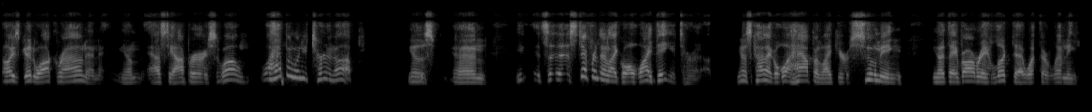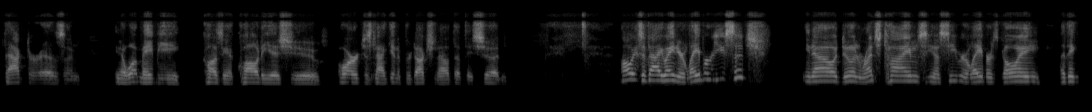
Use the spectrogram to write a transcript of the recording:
always good to walk around and, you know, ask the operator, say, well, what happened when you turn it up? You know, and it's, it's different than like, well, why didn't you turn it up? You know, it's kind of like, what happened? Like you're assuming you know, they've already looked at what their limiting factor is and, you know, what may be causing a quality issue or just not getting the production out that they should. Always evaluating your labor usage, you know, doing wrench times, you know, see where labor is going. I think,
